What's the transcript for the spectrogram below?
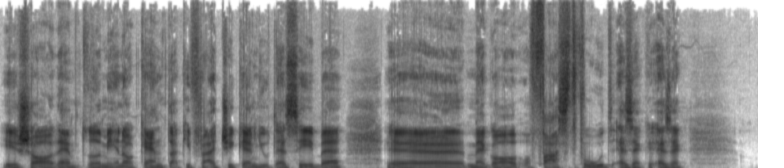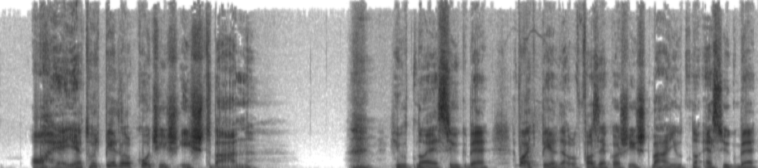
és a nem tudom én, a Kentucky Fried Chicken jut eszébe, meg a, a fast food, ezek, ezek ahelyett, hogy például Kocsis István jutna eszükbe, vagy például Fazekas István jutna eszükbe,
